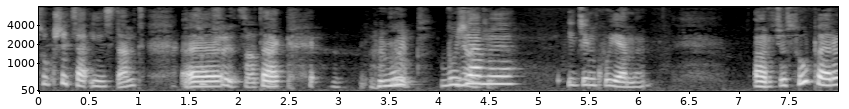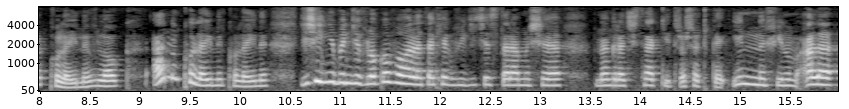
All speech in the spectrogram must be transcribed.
Cukrzyca instant. E, Cukrzyca, tak. Miód. Buziamy i dziękujemy. Orciu, super, kolejny vlog. A no, kolejny, kolejny. Dzisiaj nie będzie vlogowo, ale tak jak widzicie, staramy się nagrać taki troszeczkę inny film, ale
